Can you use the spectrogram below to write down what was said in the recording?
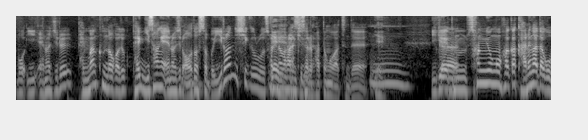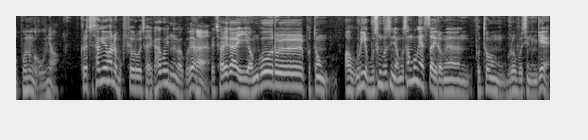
뭐 이 에너지를 100만큼 넣어가지고 100 이상의 에너지를 얻었어. 뭐 이런 식으로 설명을 예, 하는 맞습니다. 기사를 봤던 것 같은데 예. 음. 이게 그- 그럼 상용화가 가능하다고 보는 거군요. 그렇죠. 상용화를 목표로 저희가 하고 있는 거고요. 네. 저희가 이 연구를 보통 어, 우리 무슨 무슨 연구 성공했어 이러면 보통 물어보시는 게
